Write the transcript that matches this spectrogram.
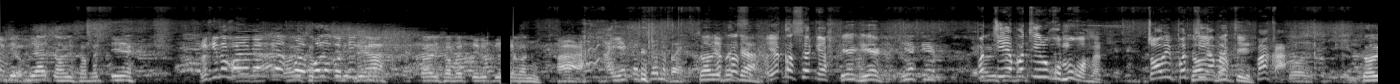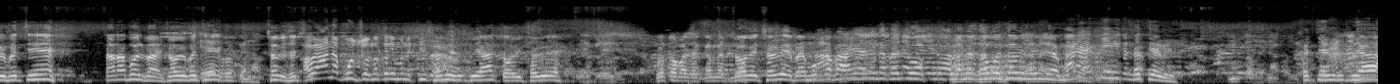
પચીસ રૂપિયા ચોવીસો પચીસ. તારા બોલ ભાઈ? ચોવીસ પચીસ. છવ્વીસ હવે આને પૂછજો નકરી મને છવ્વીસ રૂપિયા ચોવીસ છવ્વીસ. ચોવીસ છવ્વીસ. ભાઈ મુકા ભાઈ અહીંયા ભાઈ તું તમે સૌ છવ્વીસ લઈ લે સત્યાવીસ. સત્યાવીસ રૂપિયા,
